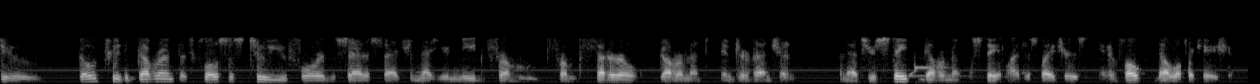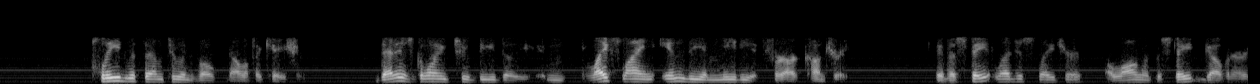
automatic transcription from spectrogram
to go to the government that's closest to you for the satisfaction that you need from from federal government intervention, and that's your state government, state legislatures, and invoke nullification. Plead with them to invoke nullification. That is going to be the lifeline in the immediate for our country. If a state legislature, along with the state governor,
